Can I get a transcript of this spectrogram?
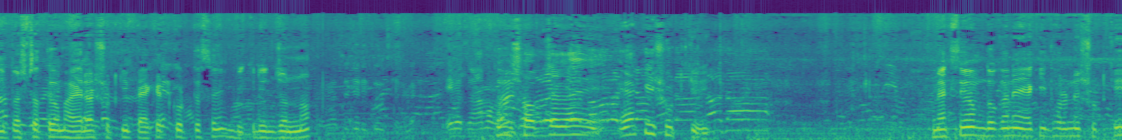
এই পাশটাতেও ভাইরা শুটকি প্যাকেট করতেছে বিক্রির জন্য। সব জায়গায় একই শুটকি। ম্যাক্সিমাম দোকানে একই ধরনের শুটকি।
